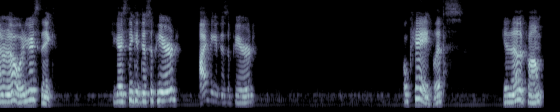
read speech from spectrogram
I don't know. What do you guys think? Do you guys think it disappeared? I think it disappeared. Okay, let's get another pump.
